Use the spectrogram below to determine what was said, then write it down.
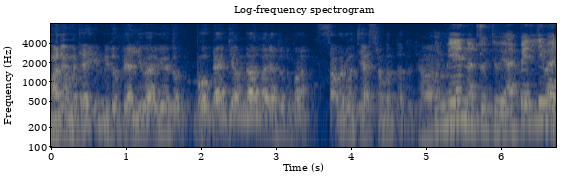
મને મજા આવી ગઈ. મેં તો પહેલી વાર ગયો તો બહુ ટાઈમથી અમદાવાદમાં રહેતો હતો પણ સાબરમતી આશ્રમ જ નતો જોયો. મેં નતો જોયો. પહેલી વાર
